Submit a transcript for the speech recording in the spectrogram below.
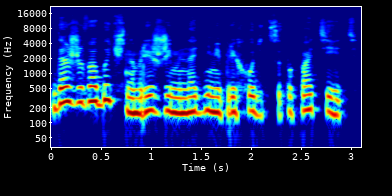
Даже в обычном режиме над ними приходится попотеть.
